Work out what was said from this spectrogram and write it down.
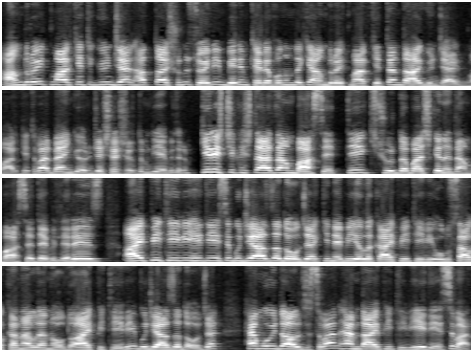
Android marketi güncel. Hatta şunu söyleyeyim benim telefonumdaki Android marketten daha güncel bir marketi var. Ben görünce şaşırdım diyebilirim. Giriş çıkışlardan bahsettik. Şurada başka neden bahsedebiliriz? IPTV hediyesi bu cihazda da olacak. Yine bir yıllık IPTV ulusal kanalların olduğu IPTV bu cihazda da olacak. Hem uydu alıcısı var hem de IPTV hediyesi var.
